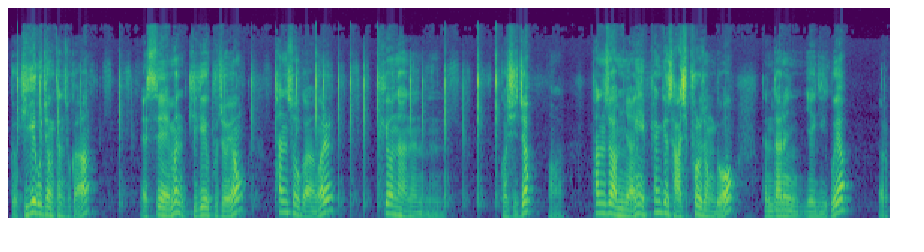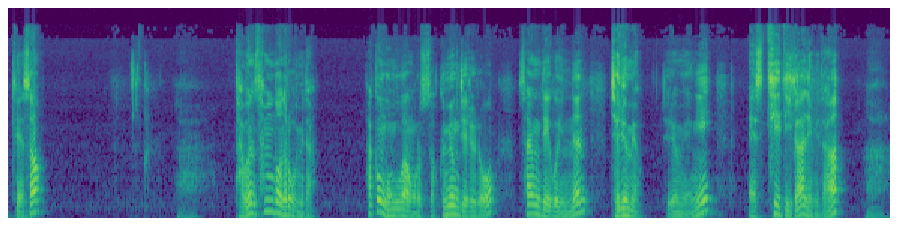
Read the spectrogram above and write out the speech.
그 기계구조용 탄소강, SM은 기계 구조용 탄소강을 표현하는 것이죠. 어, 탄소 함량이 평균 40% 정도 된다는 얘기고요. 이렇게 해서 아, 답은 3번으로 봅니다. 학금 공구강으로서 금형재료로 사용되고 있는 재료명, 재료명이 STD가 됩니다. 아.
